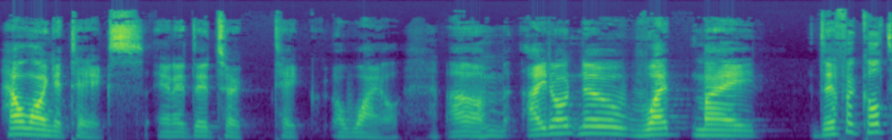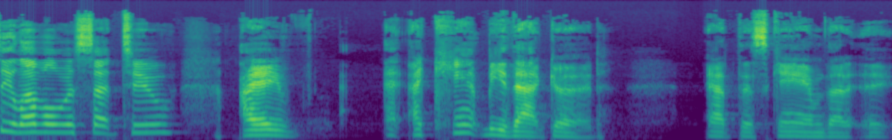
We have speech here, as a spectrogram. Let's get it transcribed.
how long it takes, and it did took take a while. Um, I don't know what my difficulty level was set to, I I can't be that good at this game that it,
